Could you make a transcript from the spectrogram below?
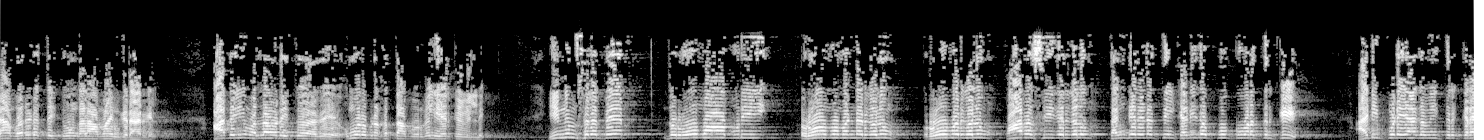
நாம் வருடத்தை துவங்கலாமா என்கிறார்கள். அதையும் அல்லாவுடைய தூதர் கத்தாப் அவர்கள் ஏற்கவில்லை. இன்னும் சில பேர் இந்த ரோமாபுரி ரோம மன்னர்களும் ரோமர்களும் பாரசீகர்களும் தங்களிடத்தில் கடித போக்குவரத்திற்கு அடிப்படையாக வைத்திருக்கிற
